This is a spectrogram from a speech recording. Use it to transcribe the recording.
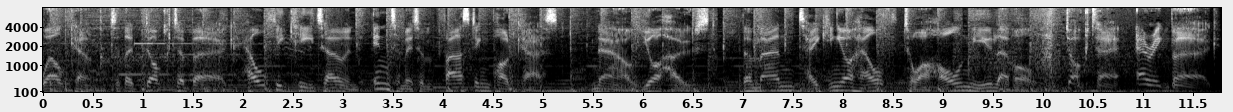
Welcome to the Dr. Berg Healthy Keto and Intermittent Fasting Podcast. Now, your host, the man taking your health to a whole new level, Dr. Eric Berg.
